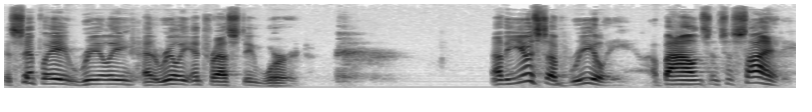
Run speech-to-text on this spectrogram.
is simply really a really interesting word. Now the use of really abounds in society.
